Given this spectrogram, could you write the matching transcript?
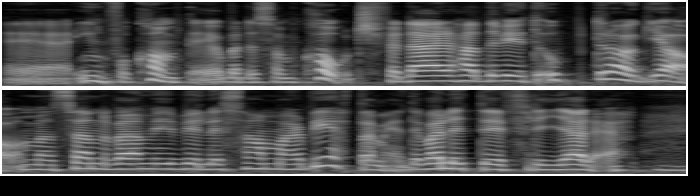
eh, Infocomp där jag jobbade som coach. För där hade vi ett uppdrag, ja, men sen vem vi ville samarbeta med, det var lite friare. Mm.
